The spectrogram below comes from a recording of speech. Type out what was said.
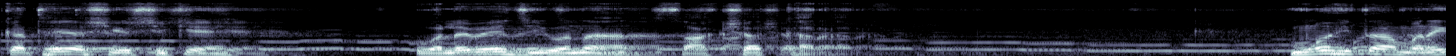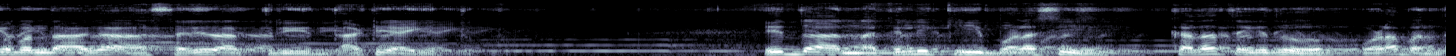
ಕಥೆಯ ಶೀರ್ಷಿಕೆ, ಒಲವೇ ಜೀವನ ಸಾಕ್ಷಾತ್ಕಾರ. ಮೋಹಿತ ಮನೆಗೆ ಬಂದಾಗ ಸರಿರಾತ್ರಿ ದಾಟಿಯಾಗಿತ್ತು. ಇದ್ದ ನಕಲಿ ಕೀ ಬಳಸಿ ಕದ ತೆಗೆದು ಒಳ ಬಂದ.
